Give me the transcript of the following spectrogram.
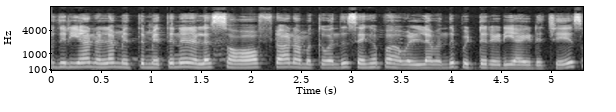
உதிரியாக நல்லா மெத்து மெத்துன்னு நல்லா சாஃப்டாக நமக்கு வந்து சிகப்பு அவலில் வந்து பிட்டு ரெடி ஆகிடுச்சு ஸோ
